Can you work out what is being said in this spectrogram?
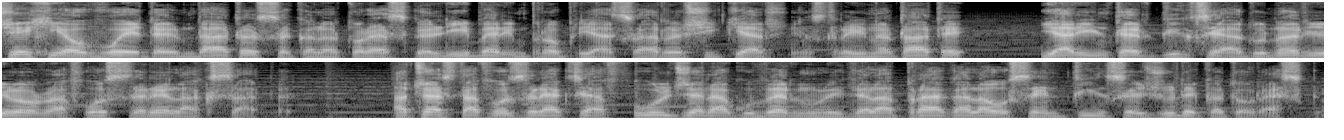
Cehii au voie de îndată să călătorească liber în propria țară și chiar și în străinătate, iar interdicția adunărilor a fost relaxată. Aceasta a fost reacția fulger a guvernului de la Praga la o sentință judecătorească.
